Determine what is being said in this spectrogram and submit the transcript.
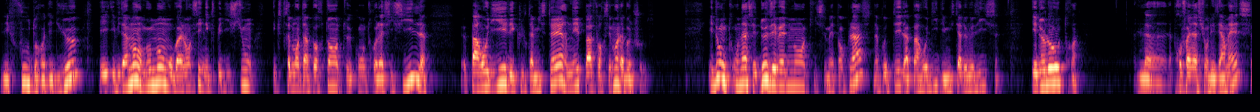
les foudres des dieux. Et évidemment, au moment où on va lancer une expédition extrêmement importante contre la Sicile, parodier les cultes à mystère n'est pas forcément la bonne chose. Et donc, on a ces deux événements qui se mettent en place. D'un côté, la parodie des mystères de l'Osis, et de l'autre, la, la, profanation des Hermès.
